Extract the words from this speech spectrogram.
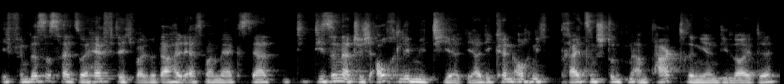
ich finde, das ist halt so heftig, weil du da halt erstmal merkst, ja, die, die, sind natürlich auch limitiert, ja, die können auch nicht 13 Stunden am Tag trainieren, die Leute.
